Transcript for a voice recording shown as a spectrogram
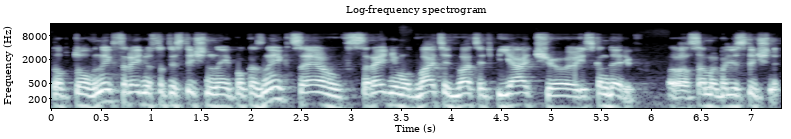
Тобто в них середньостатистичний показник це в середньому 20-25 іскандерів. Е, Саме балістичних.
